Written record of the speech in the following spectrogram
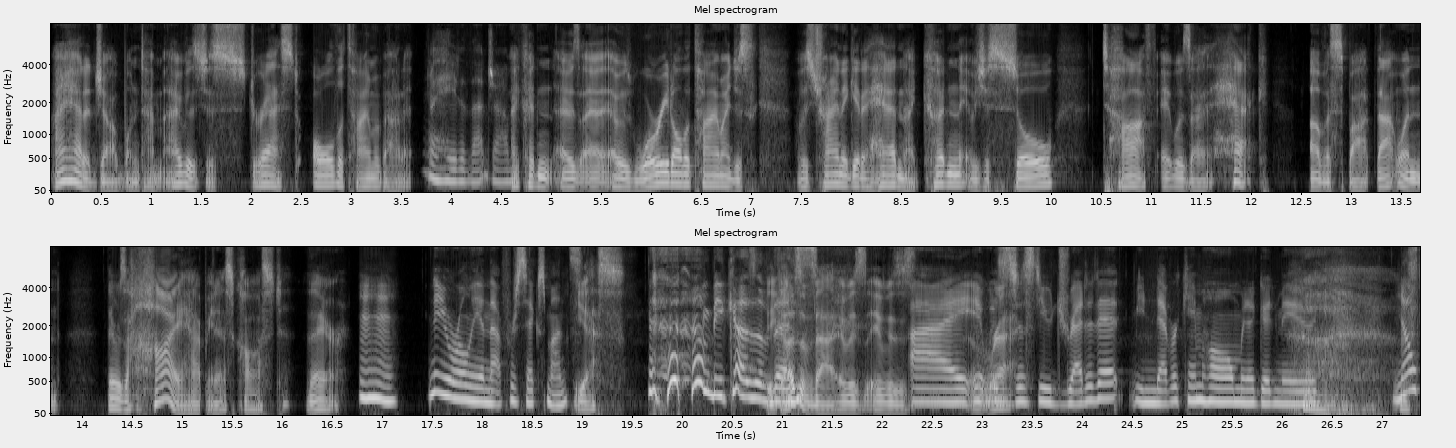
I had a job one time. I was just stressed all the time about it. I hated that job. I couldn't. I was. I, I was worried all the time. I just. I was trying to get ahead, and I couldn't. It was just so tough. It was a heck of a spot. That one. There was a high happiness cost there. Mm-hmm. you were only in that for six months Yes, because of because this. of that, it was. It was. I it was just you dreaded it. You never came home in a good mood. nope.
